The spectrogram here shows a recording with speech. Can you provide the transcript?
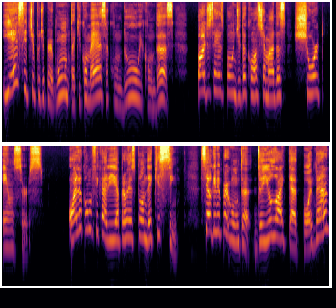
E esse tipo de pergunta, que começa com do e com does, pode ser respondida com as chamadas short answers. Olha como ficaria para eu responder que sim. Se alguém me pergunta, Do you like that boy band?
